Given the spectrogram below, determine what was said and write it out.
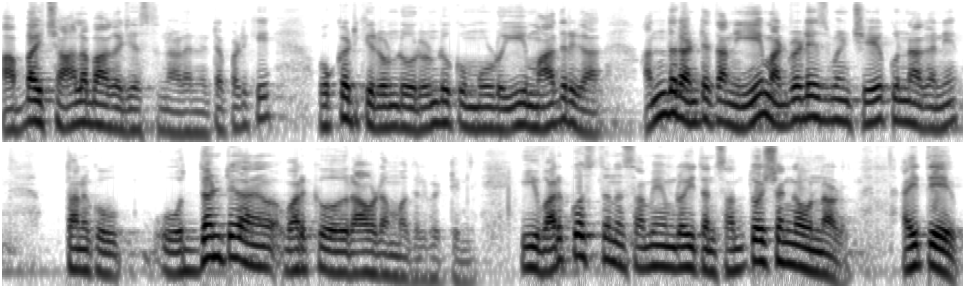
ఆ అబ్బాయి చాలా బాగా చేస్తున్నాడు అనేటప్పటికీ ఒక్కటికి రెండు రెండుకు మూడు ఈ మాదిరిగా అందరూ అంటే తను ఏం అడ్వర్టైజ్మెంట్ చేయకున్నా కానీ తనకు వద్దంటే వర్క్ రావడం మొదలుపెట్టింది. ఈ వర్క్ వస్తున్న సమయంలో ఇతను సంతోషంగా ఉన్నాడు. అయితే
